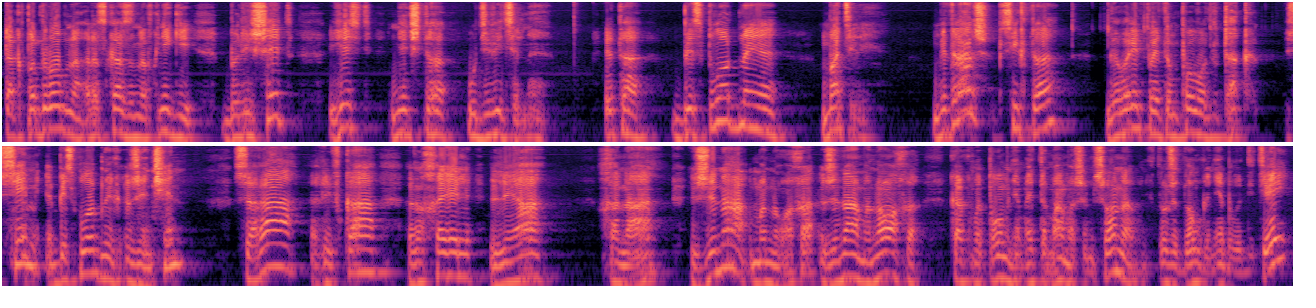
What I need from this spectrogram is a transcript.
так подробно рассказана в книге «Берешет», есть нечто удивительное. Это бесплодные матери. Мидраж Психта говорит по этому поводу так. Семь бесплодных женщин – Сара, Ривка, Рахель, Леа, Хана, жена Маноаха. Жена Маноаха, как мы помним, это мама Шимшона, у них тоже долго не было детей.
